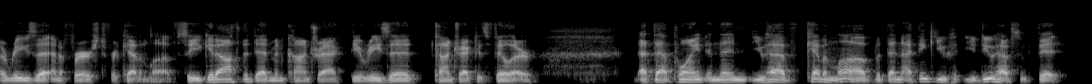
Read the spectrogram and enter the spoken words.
Ariza, and a first for Kevin Love. So you get off the Dedmon contract. The Ariza contract is filler at that point, and then you have Kevin Love. But then I think you you do have some fit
